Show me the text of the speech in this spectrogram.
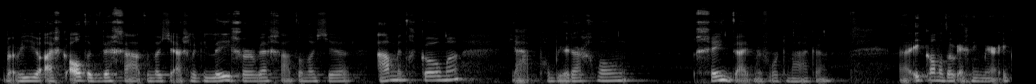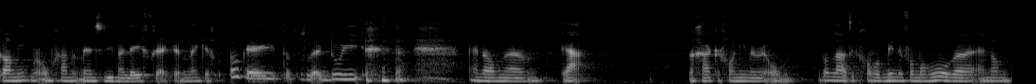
waar je eigenlijk altijd weggaat en dat je eigenlijk leger weggaat dan dat je aan bent gekomen, ja, probeer daar gewoon geen tijd meer voor te maken. Uh, ik kan het ook echt niet meer. Ik kan niet meer omgaan met mensen die mij leegtrekken. Dan denk ik echt, oké, dat was leuk, doei. en dan, um, ja, dan ga ik er gewoon niet meer mee om. Dan laat ik gewoon wat minder van me horen en dan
